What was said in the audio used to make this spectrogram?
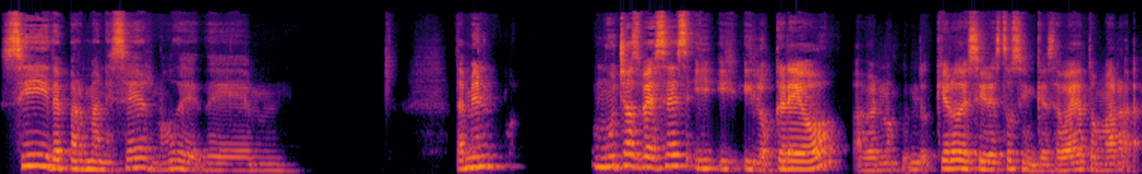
sí, de permanecer, ¿no? De, de mm, también muchas veces, y, y, y lo creo, a ver, no, no quiero decir esto sin que se vaya a tomar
